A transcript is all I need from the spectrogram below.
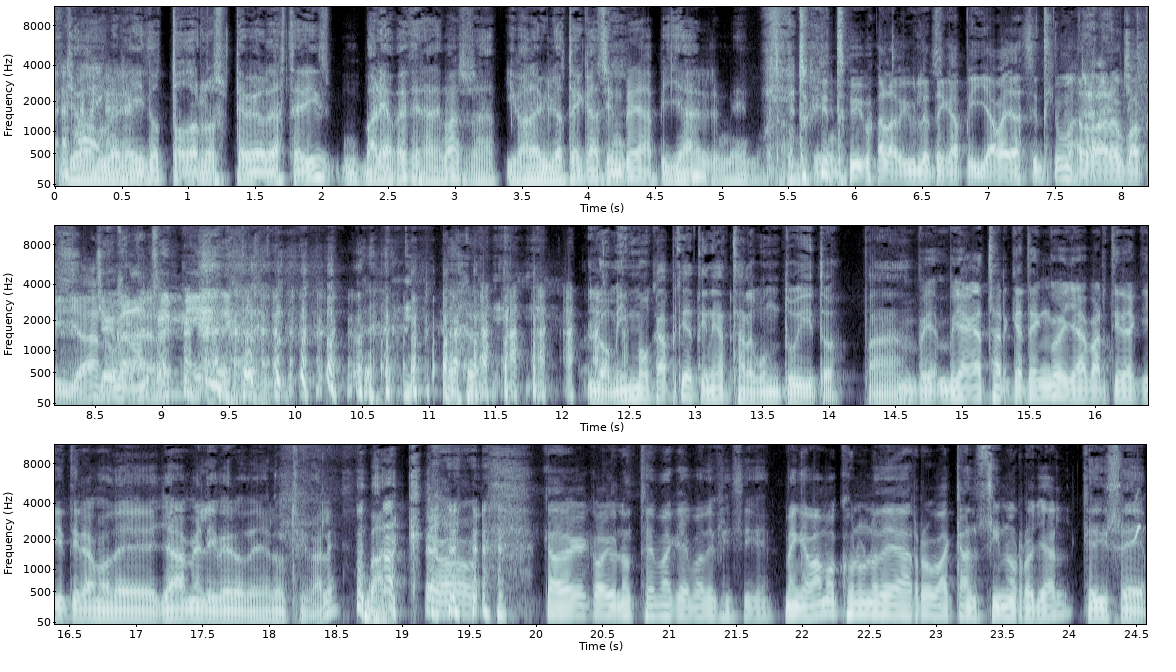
tío. Yo me he leído todos los TVOs de Asterix varias veces, además. O sea, iba a la biblioteca siempre a pillar. Me, muchísimo. Tú ibas a la biblioteca a pillar, vaya sitio más raro para pillar. Yo ¿no? Lo mismo Capria tiene hasta algún tuito. pa- Voy, voy a gastar que tengo y ya a partir de aquí tiramos de. Ya me libero de los tweets, ¿vale? Vale. Cada vez que coge unos temas que es más difícil. Venga, vamos con uno de arroba cancino royal que dice:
